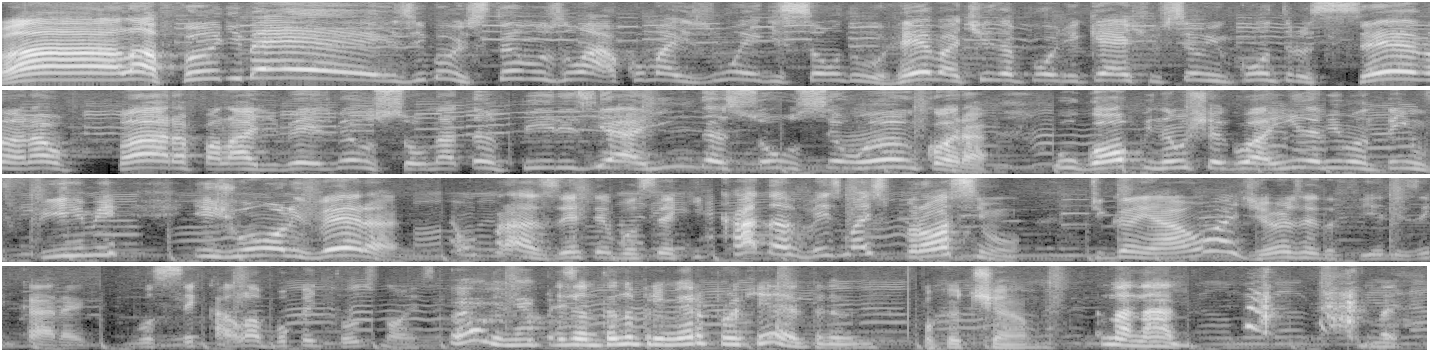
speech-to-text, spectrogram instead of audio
Fala, fã de beisebol! Estamos no ar com mais uma edição do Rebatida Podcast, o seu encontro semanal para falar de beisebol. Eu sou o Nathan Pires e ainda sou o seu âncora. O golpe não chegou ainda, me mantenho firme. E João Oliveira, é um prazer ter você aqui cada vez mais próximo de ganhar uma jersey do Phillies, hein, cara? Você calou a boca de todos nós. Ué, me apresentando primeiro por quê? Pedro? Porque eu te amo. Não é nada.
